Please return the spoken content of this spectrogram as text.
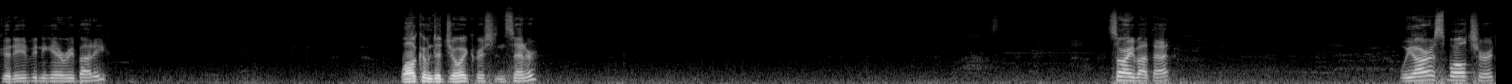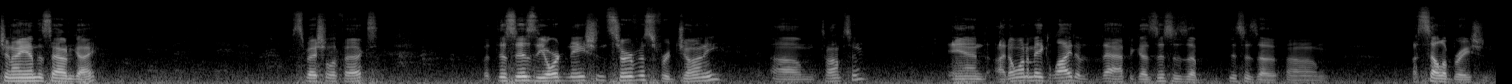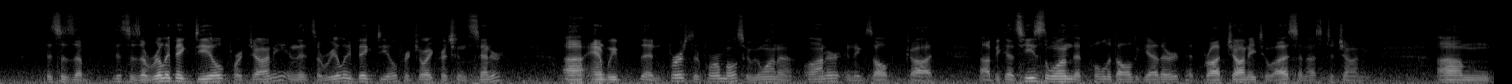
Good evening, everybody. Welcome to Joy Christian Center. Sorry about that. We are a small church, and I am the sound guy. Special effects. But this is the ordination service for Johnny um, Thompson, and I don't want to make light of that because this is a this is a um, a celebration. This is a this is a really big deal for Johnny, and it's a really big deal for Joy Christian Center. Uh, and we then first and foremost we want to honor and exalt God uh, because He's the one that pulled it all together, that brought Johnny to us and us to Johnny. Um,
